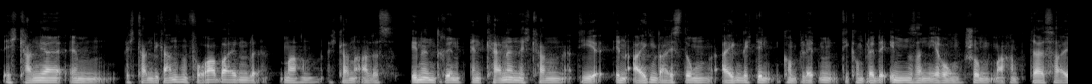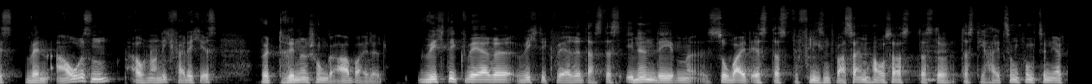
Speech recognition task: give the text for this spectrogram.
ich kann ja, im, ich kann die ganzen Vorarbeiten machen. Ich kann alles innen drin entkernen. Ich kann die in Eigenleistung eigentlich den kompletten, die komplette Innensanierung schon machen. Das heißt, wenn außen auch noch nicht fertig ist, wird drinnen schon gearbeitet. Wichtig wäre, wichtig wäre, dass das Innenleben so weit ist, dass du fließend Wasser im Haus hast, dass du, dass die Heizung funktioniert,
